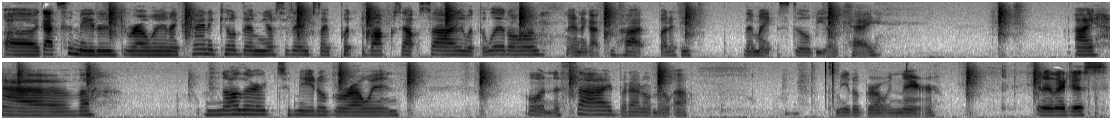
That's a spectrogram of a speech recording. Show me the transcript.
Uh, I got tomatoes growing. I kind of killed them yesterday because I put the box outside with the lid on and it got too hot, but I think they might still be okay. I have another tomato growing on the side, but I don't know. Oh, tomato growing there. And then I just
